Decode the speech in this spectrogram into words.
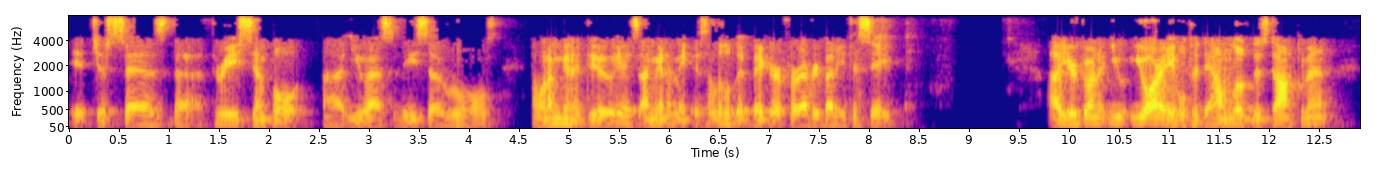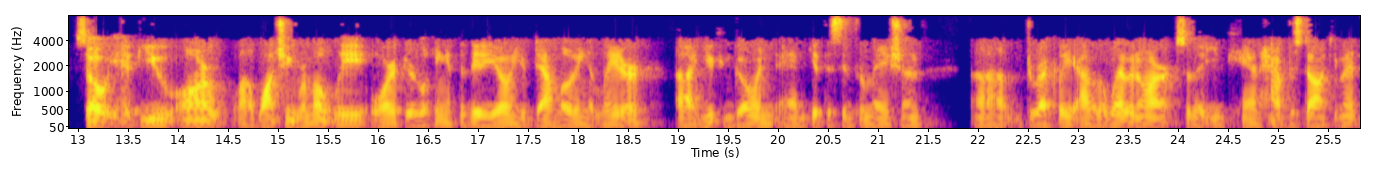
it just says the three simple uh, U.S. visa rules. And what I'm going to do is I'm going to make this a little bit bigger for everybody to see. Uh, you're going to you you are able to download this document. So if you are uh, watching remotely or if you're looking at the video and you're downloading it later, uh, you can go and, and get this information uh, directly out of the webinar so that you can have this document.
